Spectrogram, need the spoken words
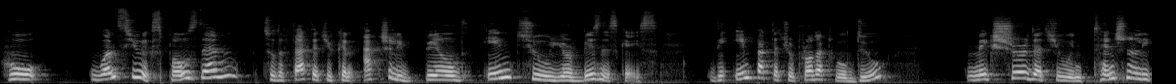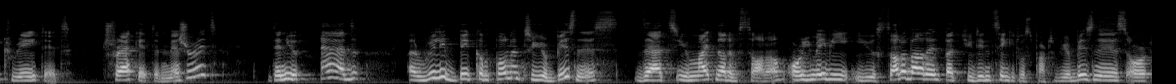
who, once you expose them to the fact that you can actually build into your business case the impact that your product will do, make sure that you intentionally create it, track it, and measure it, then you add a really big component to your business that you might not have thought of, or you maybe you thought about it, but you didn't think it was part of your business, or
